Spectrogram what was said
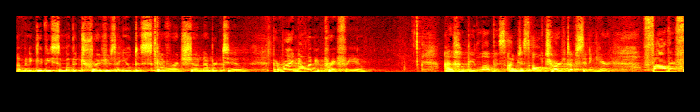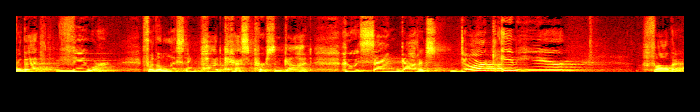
I'm going to give you some other treasures that you'll discover in show number two. But right now, let me pray for you. I hope you love this. I'm just all charged up sitting here. Father, for that viewer for the listening podcast person, God, who is saying, God, it's dark in here. Father,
